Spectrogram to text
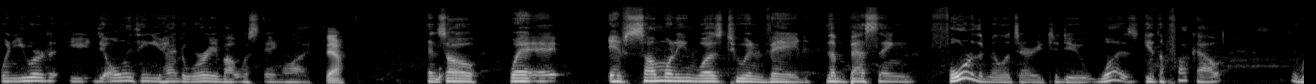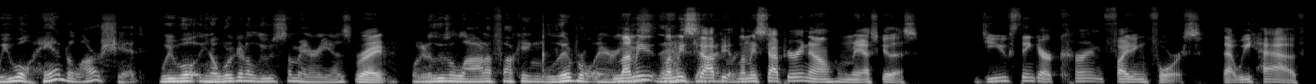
when you were the, you, the only thing you had to worry about was staying alive Yeah. and so when if somebody was to invade the best thing for the military to do was get the fuck out we will handle our shit we will you know we're gonna lose some areas right. we're gonna lose a lot of fucking liberal areas Let me that let me have stop gotten you. rid- Let me stop you right now. Let me ask you this. Do you think our current fighting force that we have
